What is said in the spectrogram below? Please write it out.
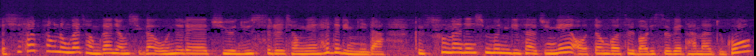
자, 시사평론가 정관영 씨가 오늘의 주요 뉴스를 정리를 해드립니다. 그 수많은 신문 기사 중에 어떤 것을 머릿속에 담아두고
